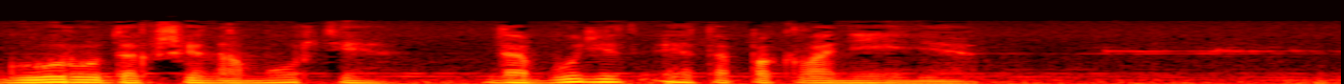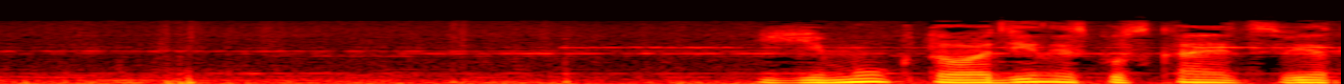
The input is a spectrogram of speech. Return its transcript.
гуру Дакшинамурти, да будет это поклонение – Ему, кто один испускает свет,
